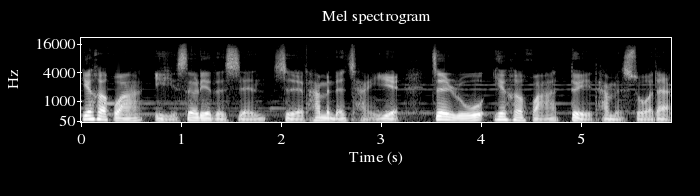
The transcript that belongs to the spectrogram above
耶和华以色列的神是他们的产业，正如耶和华对他们说的。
